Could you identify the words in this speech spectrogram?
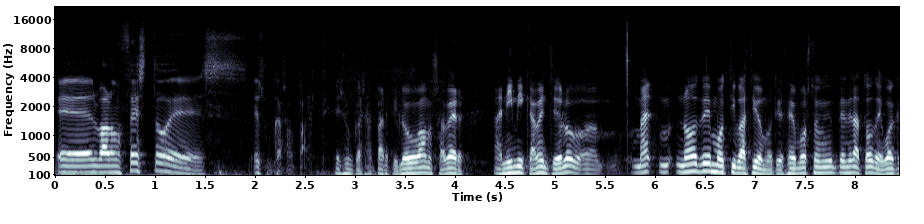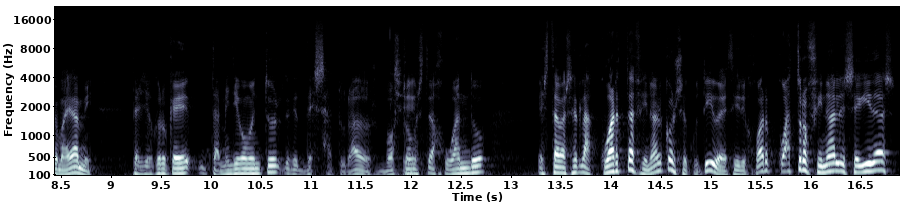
eh, el baloncesto es, es un caso aparte. Es un caso aparte. Y luego vamos a ver, anímicamente, yo lo- ma- no de motivación, motivación Boston tendrá todo, igual que Miami. Pero yo creo que también llega momentos de, de saturados. Boston Sí. está jugando, esta va a ser la cuarta final consecutiva. Es decir, jugar cuatro finales seguidas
